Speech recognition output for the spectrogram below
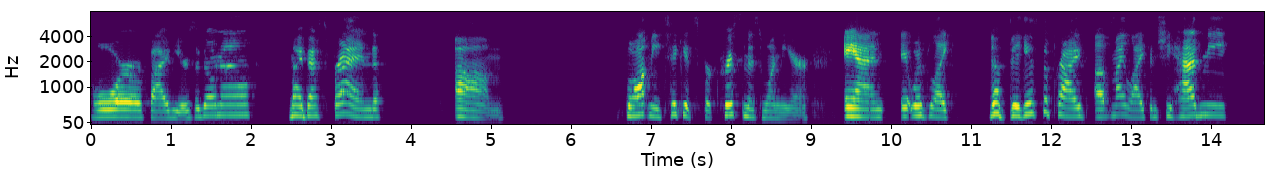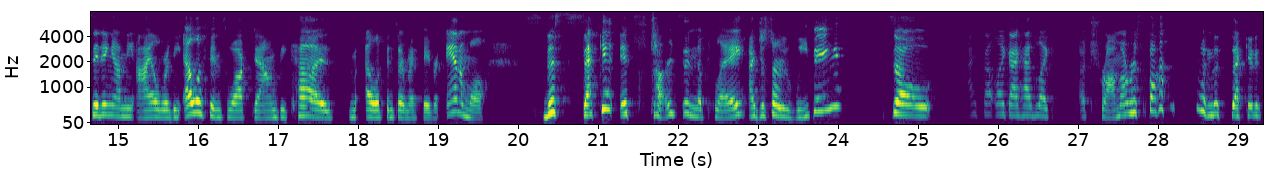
four or five years ago now, my best friend um, bought me tickets for Christmas one year. And it was like the biggest surprise of my life. And she had me sitting on the aisle where the elephants walk down because elephants are my favorite animal. The second it starts in the play, I just started weeping. So I felt like I had like a trauma response when the second it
